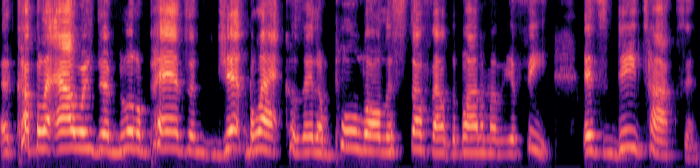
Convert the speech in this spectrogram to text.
a couple of hours, the little pads are jet black because they done pulled all this stuff out the bottom of your feet. It's detoxing.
